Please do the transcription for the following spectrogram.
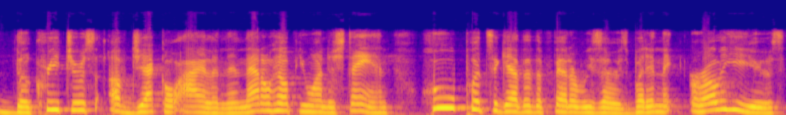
the creatures of Jekyll Island, and that'll help you understand who put together the Federal Reserves. But in the early years,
